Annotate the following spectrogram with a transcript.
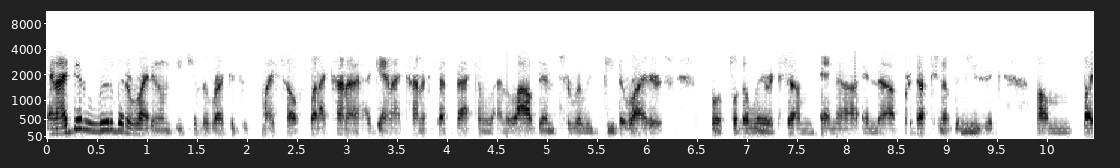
and I did a little bit of writing on each of the records myself. But I kind of, again, I kind of stepped back and, and allowed them to really be the writers for for the lyrics um and uh and the production of the music. Um, but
